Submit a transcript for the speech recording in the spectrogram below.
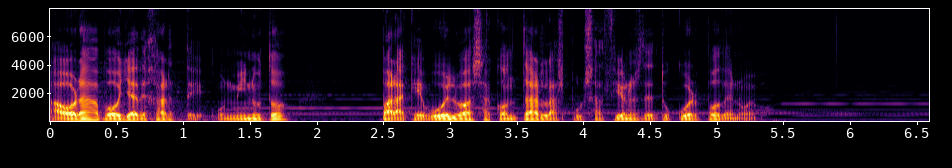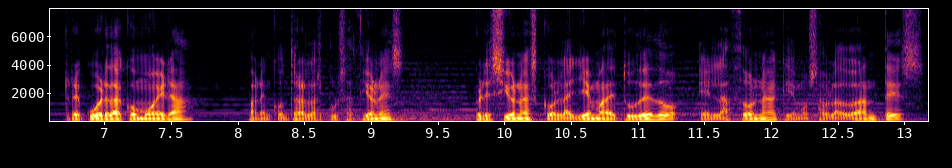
Ahora voy a dejarte un minuto para que vuelvas a contar las pulsaciones de tu cuerpo de nuevo. Recuerda cómo era, para encontrar las pulsaciones, presionas con la yema de tu dedo en la zona que hemos hablado antes,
